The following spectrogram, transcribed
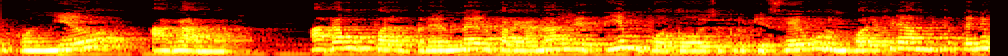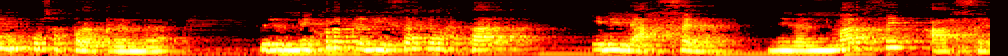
y con miedo hagamos. hagamos para aprender, para ganarle tiempo a todo eso, porque seguro en cualquier ámbito tenemos cosas por aprender. Pero el mejor aprendizaje va a estar en el hacer, en el animarse a hacer.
